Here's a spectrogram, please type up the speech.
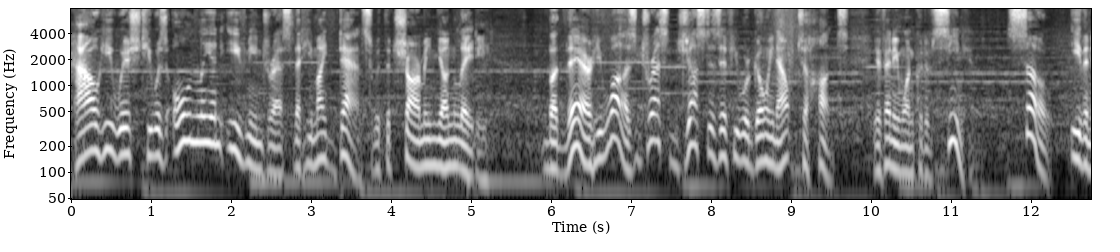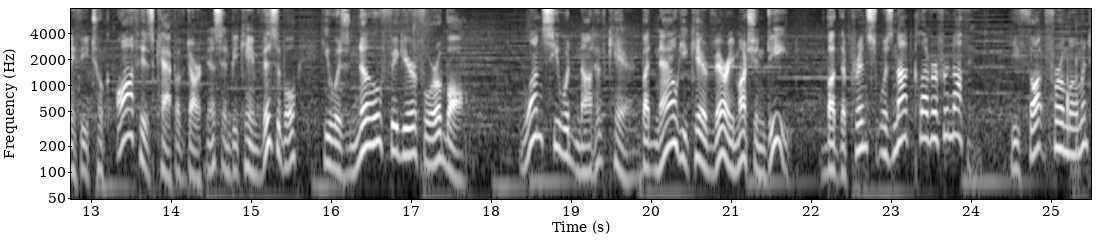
how he wished he was only in evening dress that he might dance with the charming young lady. But there he was, dressed just as if he were going out to hunt, if anyone could have seen him. So, even if he took off his cap of darkness and became visible, he was no figure for a ball. Once he would not have cared, but now he cared very much indeed. But the prince was not clever for nothing. He thought for a moment,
